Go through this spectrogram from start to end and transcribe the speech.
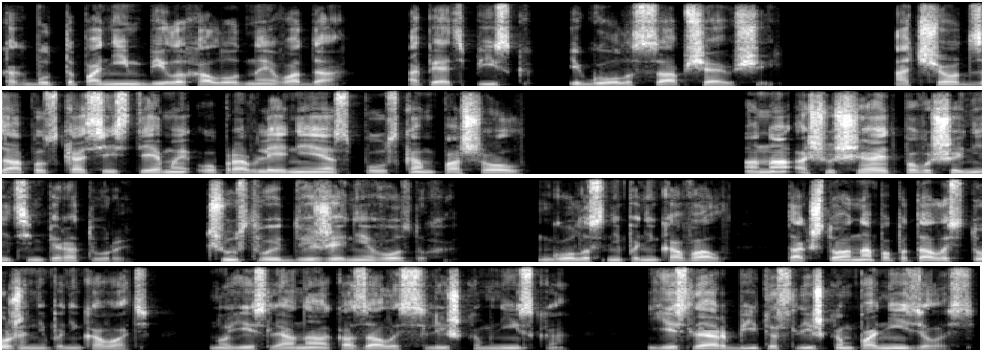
как будто по ним била холодная вода. Опять писк и голос сообщающий. Отчет запуска системы управления спуском пошел. Она ощущает повышение температуры, чувствует движение воздуха. Голос не паниковал, так что она попыталась тоже не паниковать. Но если она оказалась слишком низко, если орбита слишком понизилась,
